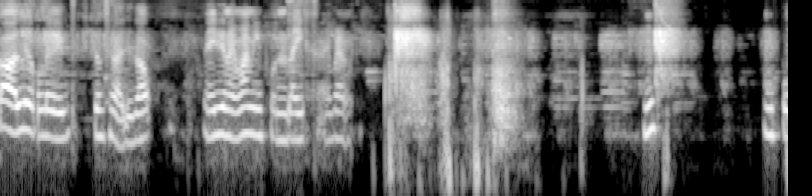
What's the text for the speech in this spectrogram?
ก็เลือกเลยจนสลัดอยู่แล้วไหนดูหน่อยว่ามีผลอะไรขายบ้างมีโปร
